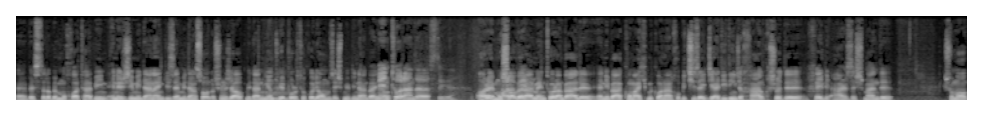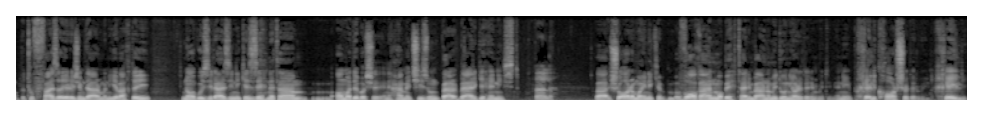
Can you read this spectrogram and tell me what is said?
به اصطلاح به مخاطبین انرژی میدن انگیزه میدن سوالاشون رو جواب میدن میان توی پروتکل آموزش می‌بینن و اینا. منتورن در است دیگه. آره مشاورن. منتورن بله. یعنی بعد کمک می‌کنن. خب چیزای جدیدی اینجا خلق شده خیلی ارزشمنده. شما تو فضای رژیم درمانی یه وقتایی ناگزیر از اینی که ذهنت هم آماده باشه. یعنی همه چیز اون بر برگهه نیست. بله. و شعار ما اینه که واقعا ما بهترین برنامه دنیا رو داریم میدیم. یعنی خیلی کار شده روی این. خیلی.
